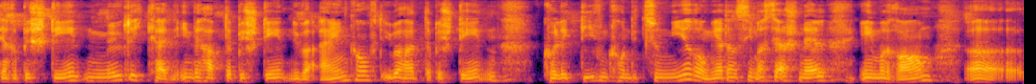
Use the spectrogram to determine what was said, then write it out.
der bestehenden Möglichkeiten, innerhalb der bestehenden Übereinkunft, innerhalb der bestehenden kollektiven Konditionierung. Ja, dann sind wir sehr schnell im Raum, äh,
